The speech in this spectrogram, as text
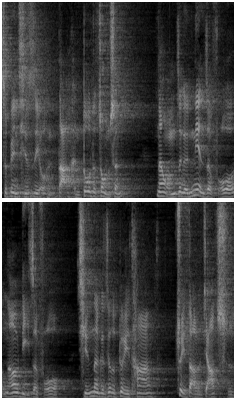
这边其实有很大很多的众生。那我们这个念着佛，然后礼着佛，其实那个就是对他最大的加持。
